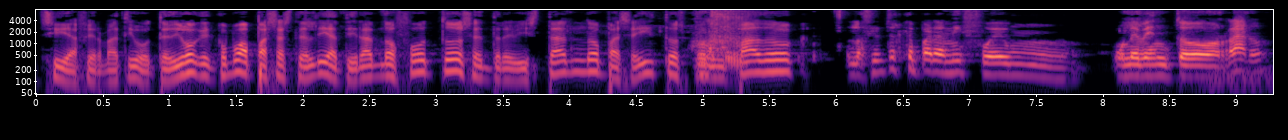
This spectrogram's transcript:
Sí, afirmativo. Te digo que cómo pasaste el día tirando fotos, entrevistando, paseitos por el paddock. Lo cierto es que para mí fue un, un evento raro,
